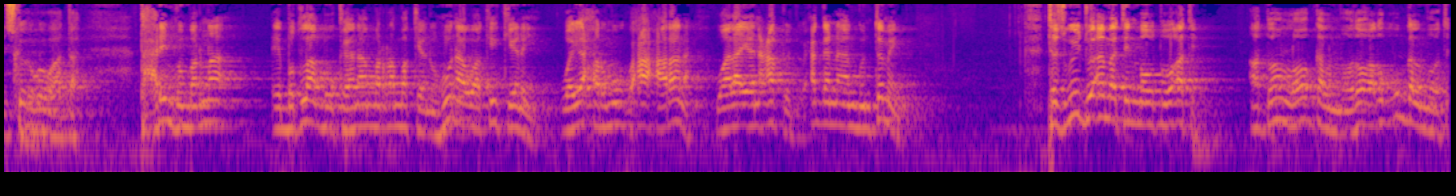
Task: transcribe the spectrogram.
iska ogow hadda taxriimku marna buطlaan buu keenaa marna ma keeno hunaa waa kii keenay wayaxrumu waxaa xaaraana walaa yancaqidu xaggana aan guntamayn taswiiju amatin mawuu'atin adoon loo galmoodo adg u galmooto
